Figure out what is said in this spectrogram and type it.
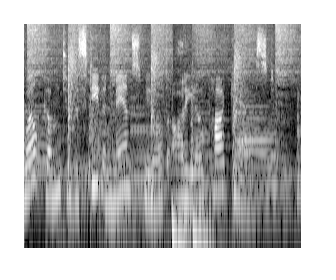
Welcome to the Stephen Mansfield audio podcast.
